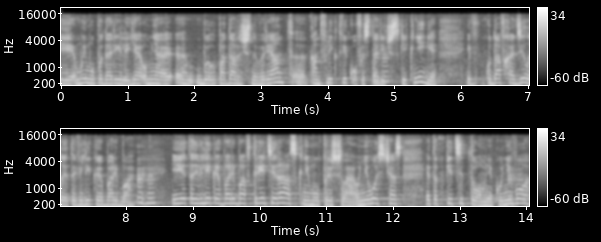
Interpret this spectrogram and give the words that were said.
И мы ему подарили, я, у меня э, был подарочный вариант э, «Конфликт веков» исторические uh-huh. книги, и куда входила эта великая борьба. Uh-huh. И эта великая борьба в третий раз к нему пришла. У него сейчас этот пятитомник, у него...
